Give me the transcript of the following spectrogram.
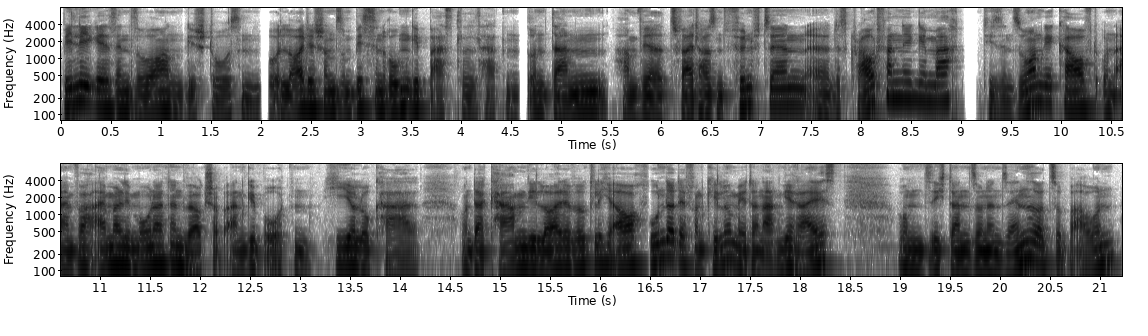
billige Sensoren gestoßen, wo Leute schon so ein bisschen rumgebastelt hatten. Und dann haben wir 2015 äh, das Crowdfunding gemacht, die Sensoren gekauft und einfach einmal im Monat einen Workshop angeboten, hier lokal. Und da kamen die Leute wirklich auch hunderte von Kilometern angereist, um sich dann so einen Sensor zu bauen.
